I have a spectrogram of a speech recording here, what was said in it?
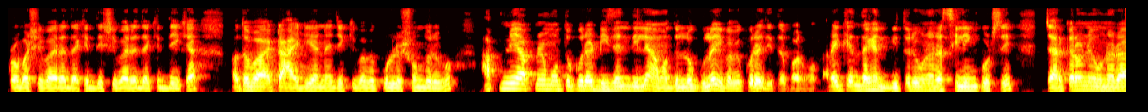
প্রবাসী বাইরে দেখেন দেশি বাইরে দেখেন দেখা অথবা একটা আইডিয়া নেয় যে কীভাবে করলে সুন্দর হব আপনি আপনার মতো করে ডিজাইন দিলে আমাদের লোকগুলো এইভাবে করে দিতে পারব। আর এখানে দেখেন ভিতরে ওনারা সিলিং করছে যার কারণে ওনারা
